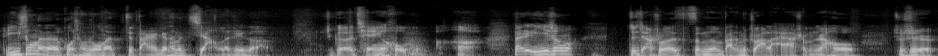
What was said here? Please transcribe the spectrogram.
这医生呢，在过程中呢，就大概跟他们讲了这个，这个前因后果啊。但这个医生，就讲说怎么怎么把他们抓来啊什么的，然后就是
